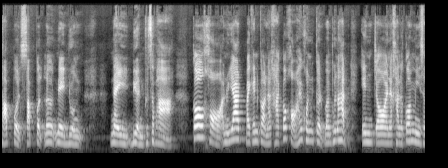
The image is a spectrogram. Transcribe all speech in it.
ทรัพย์เปิดทรัพย์เปิดเลิกในดวงในเดือนพฤษภา ก็ขออนุญาตไปกันก่อนนะคะ ก็ขอให้คนเกิดวันพฤหัส enjoy นะคะ แล้วก็มีส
